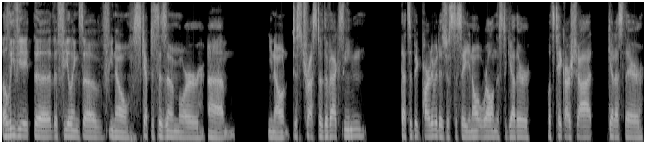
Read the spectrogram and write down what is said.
alleviate the the feelings of you know skepticism or um, you know distrust of the vaccine. That's a big part of it is just to say you know we're all in this together. Let's take our shot. Get us there.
